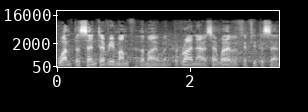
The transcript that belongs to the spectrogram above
1% every month at the moment. But right now it's at well over 50%.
